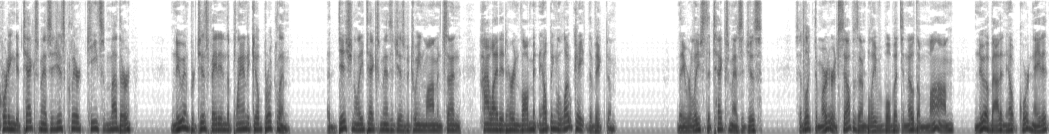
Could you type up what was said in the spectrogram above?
According to text messages, clear Keith's mother knew and participated in the plan to kill Brooklyn. Additionally, text messages between mom and son highlighted her involvement in helping locate the victim. They released the text messages, said, Look, the murder itself is unbelievable, but to know the mom knew about it and helped coordinate it,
